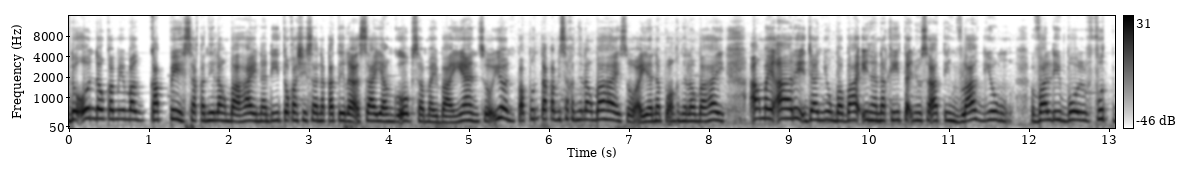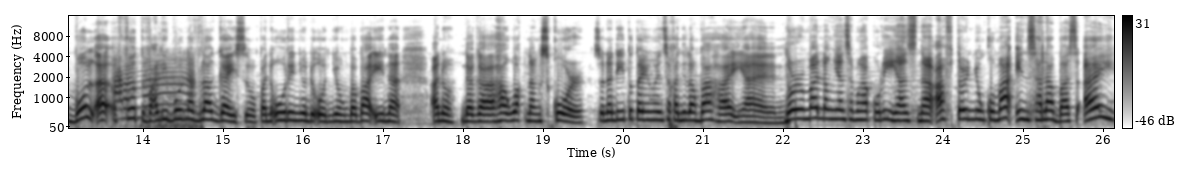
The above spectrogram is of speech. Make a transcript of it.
Doon daw kami magkape sa kanilang bahay. Na dito kasi sa nakatira sa Yangguop sa may bayan. So yun, papunta kami sa kanilang bahay. So ayan na po ang kanilang bahay. Ang may-ari dyan yung babae na nakita nyo sa ating vlog, yung volleyball, football, ah, foot volleyball na vlog guys. So panoorin nyo doon yung babae na ano, naghahawak ng score. So nandito tayo ngayon sa kanilang bahay. Yan. Normal lang yan sa mga Koreans na after nyong kumain sa labas ay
